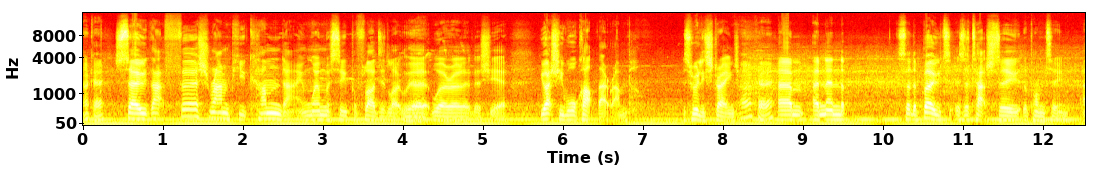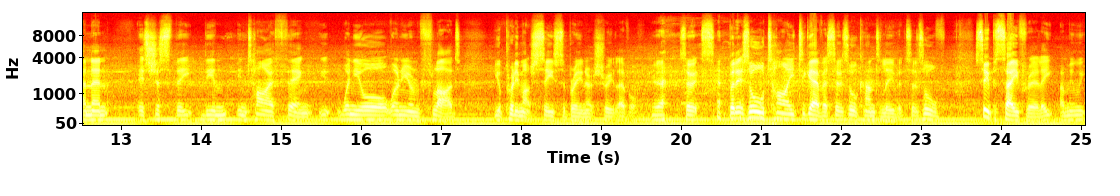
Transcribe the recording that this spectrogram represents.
Okay. So that first ramp you come down when we're super flooded, like we Yeah. were, earlier this year, you actually walk up that ramp. It's really strange. Okay. Um, and then the so the boat is attached to the pontoon, and then it's just the the en- entire thing. When you're when you're in flood, you'll pretty much see Sabrina at street level. Yeah. So it's but it's all tied together, so it's all cantilevered. So it's all super safe, really. I mean, we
